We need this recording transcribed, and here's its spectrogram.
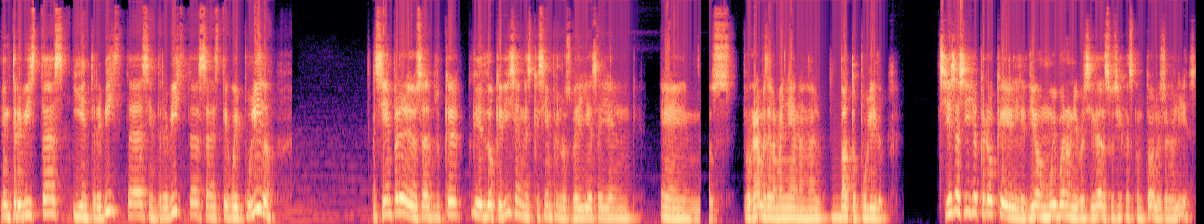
Entrevistas y entrevistas y entrevistas a este güey pulido siempre, o sea, lo que dicen es que siempre los veías ahí en, en los programas de la mañana al vato pulido. Si es así, yo creo que le dio muy buena universidad a sus hijas con todas las regalías.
